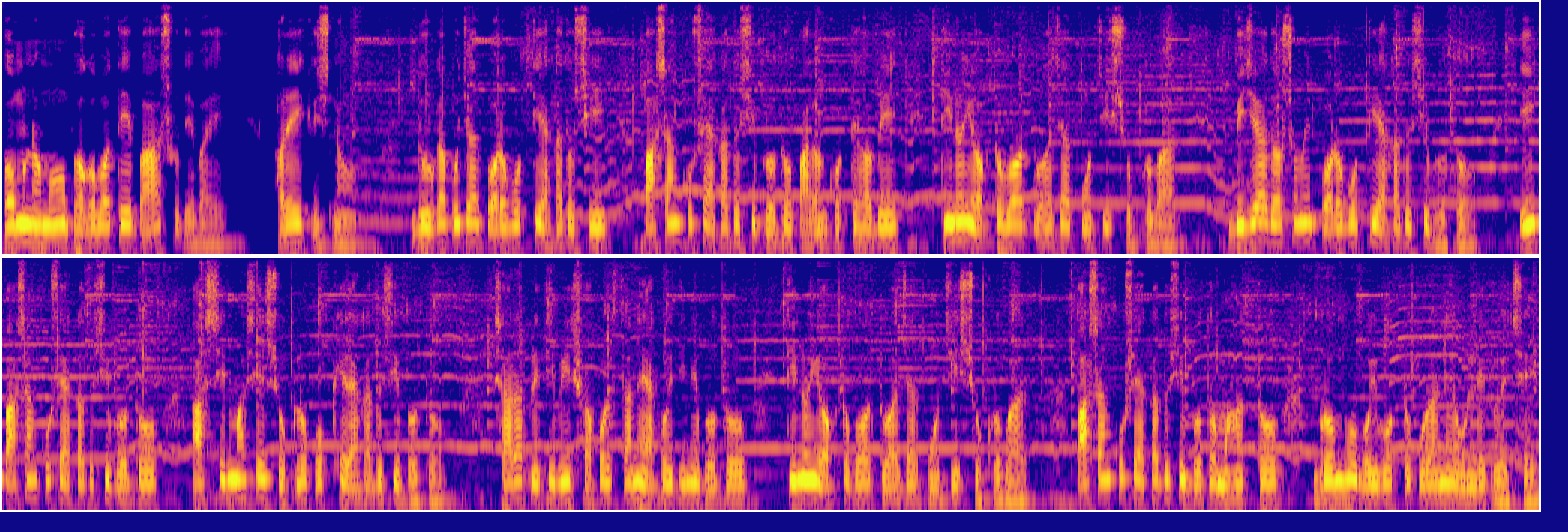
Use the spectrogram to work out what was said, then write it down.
ওম নমো ভগবতে বাসুদেবায়। হরে কৃষ্ণ। দুর্গাপূজার পরবর্তী একাদশী, পাশাঙ্কুশা একাদশী ব্রত পালন করতে হবে তিনই অক্টোবর দু হাজার পঁচিশ শুক্রবার। বিজয়া দশমীর পরবর্তী একাদশী ব্রত। এই পাশাঙ্কুশা একাদশী ব্রত আশ্বিন মাসের শুক্লপক্ষের একাদশী ব্রত। সারা পৃথিবীর সকল স্থানে একই দিনে ব্রত তিনই অক্টোবর দু হাজার পঁচিশ শুক্রবার। পাশাঙ্কুশা একাদশী ব্রত মাহাত্ম ব্রহ্ম বৈবর্ত পুরাণে উল্লেখ রয়েছে।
